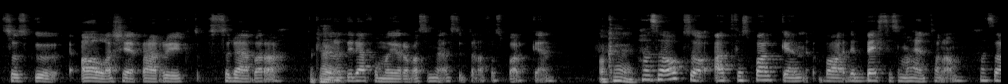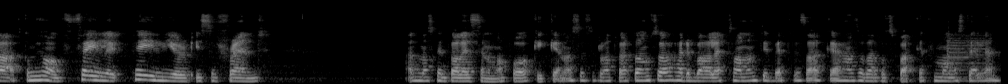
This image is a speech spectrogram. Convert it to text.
så skulle alla chefer ha rykt sådär bara. Okej. Men att det där får man göra vad som helst utan att få sparken. Okej. Han sa också att få sparken var det bästa som har hänt honom. Han sa att kom ihåg, failure, failure is a friend. Att man ska inte vara ledsen om man får kicken. Och så så tvärtom så har det bara lett honom till bättre saker. Han sa att han fått sparken från många ställen.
